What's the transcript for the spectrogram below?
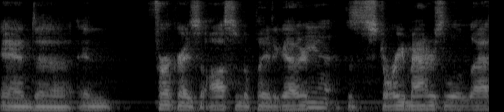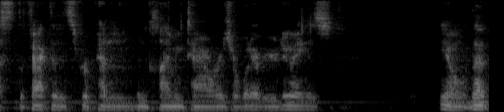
and uh, and Far Cry is awesome to play together. yeah. because the story matters a little less. The fact that it's repetitive and climbing towers or whatever you're doing is, you know, that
